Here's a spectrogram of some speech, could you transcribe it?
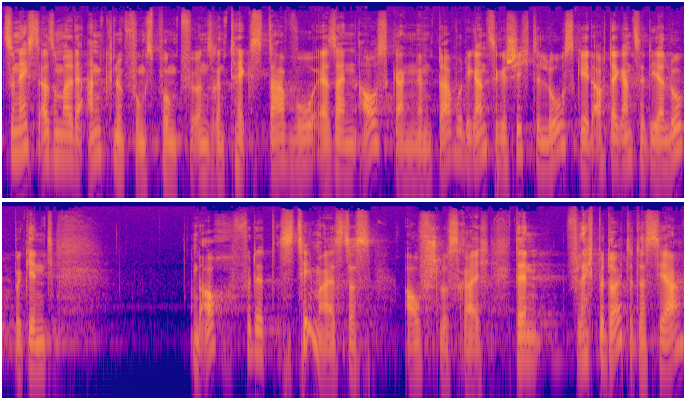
zunächst also mal der Anknüpfungspunkt für unseren Text, da wo er seinen Ausgang nimmt, da wo die ganze Geschichte losgeht, auch der ganze Dialog beginnt. Und auch für das Thema ist das aufschlussreich. Denn vielleicht bedeutet das ja,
